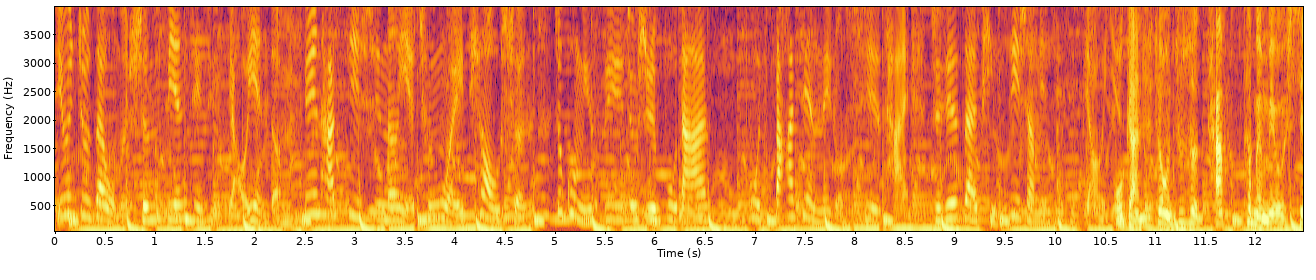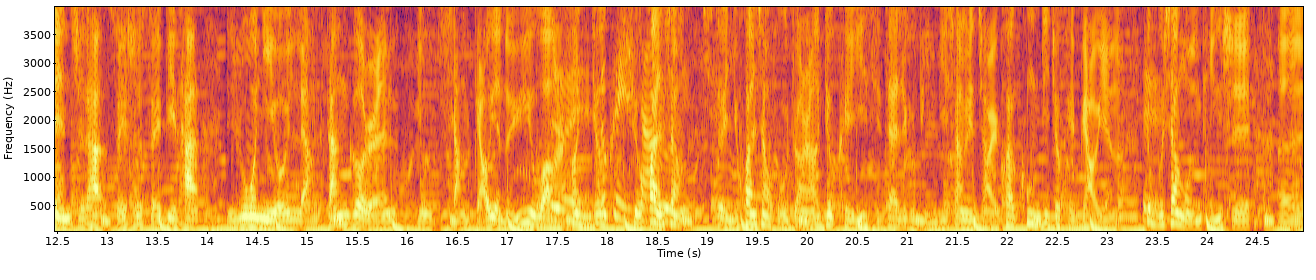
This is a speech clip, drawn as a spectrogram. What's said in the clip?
因为就在我们身边进行表演的。嗯因为它地戏呢也称为跳绳，就顾名思义就是不搭不搭建那种戏台，直接在平地上面进行表演。我感觉这种就是它特别没有限制，它随时随地它，如果你有两三个人有想表演的欲望，然后你就可以去换上对你换上服装，然后就可以一起在这个平地上面找一块空地就可以表演了，就不像我们平时呃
